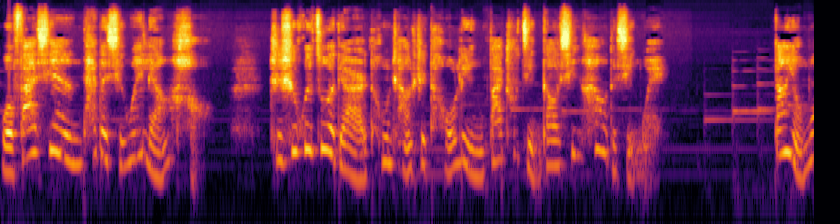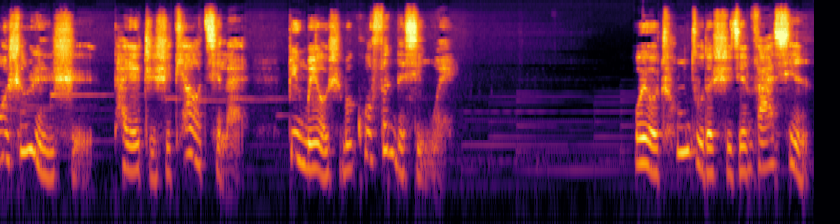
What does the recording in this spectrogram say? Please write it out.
我发现它的行为良好。只是会做点通常是头领发出警告信号的行为。当有陌生人时，它也只是跳起来，并没有什么过分的行为。我有充足的时间发现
